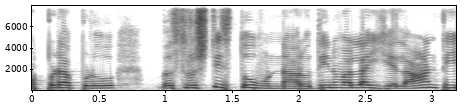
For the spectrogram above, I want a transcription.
అప్పుడప్పుడు సృష్టిస్తూ ఉన్నారు. దీనివల్ల ఎలాంటి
